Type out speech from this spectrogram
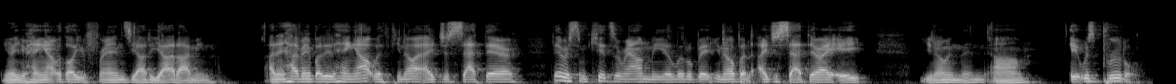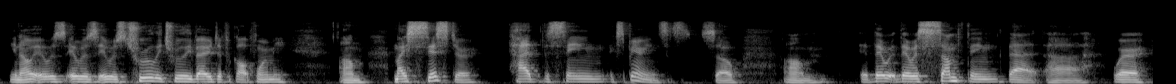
you know, you hang out with all your friends, yada yada. I mean, I didn't have anybody to hang out with. You know, I just sat there. There were some kids around me a little bit, you know, but I just sat there. I ate, you know, and then um, it was brutal. You know, it was it was it was truly truly very difficult for me. Um, my sister had the same experiences, so um, there there was something that uh, where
